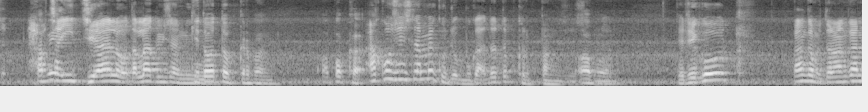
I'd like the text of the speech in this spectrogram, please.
Tapi- Tapi saja lo telat bisa nih. Kita tutup gerbang. Apa gak? Aku sistemnya kudu buka tutup gerbang sih. Apa? Jadi aku kan kebetulan kan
